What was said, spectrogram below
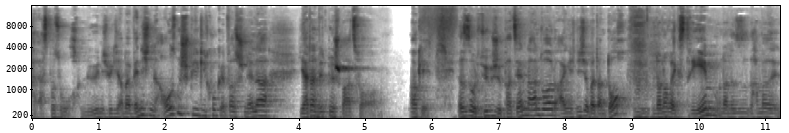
Erstmal so, ach nö, nicht wirklich. Aber wenn ich in den Außenspiegel gucke, etwas schneller, ja, dann wird mir schwarz vor Augen. Okay, das ist so die typische Patientenantwort. Eigentlich nicht, aber dann doch. Und dann noch extrem. Und dann es, haben wir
